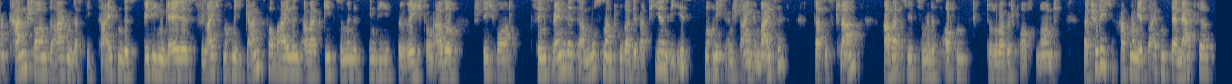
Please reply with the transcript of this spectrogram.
Man kann schon sagen, dass die Zeiten des billigen Geldes vielleicht noch nicht ganz vorbei sind, aber es geht zumindest in die Richtung. Also Stichwort Zinswende, da muss man drüber debattieren. Die ist noch nicht in Stein gemeißelt, das ist klar, aber es wird zumindest offen darüber gesprochen. Und natürlich hat man jetzt seitens der Märkte,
